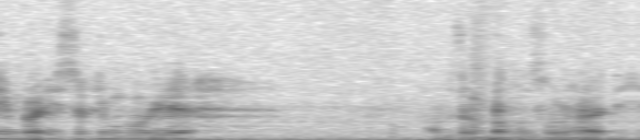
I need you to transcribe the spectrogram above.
الكريم رئيس الجمهورية عبد الرب منصور هادي.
